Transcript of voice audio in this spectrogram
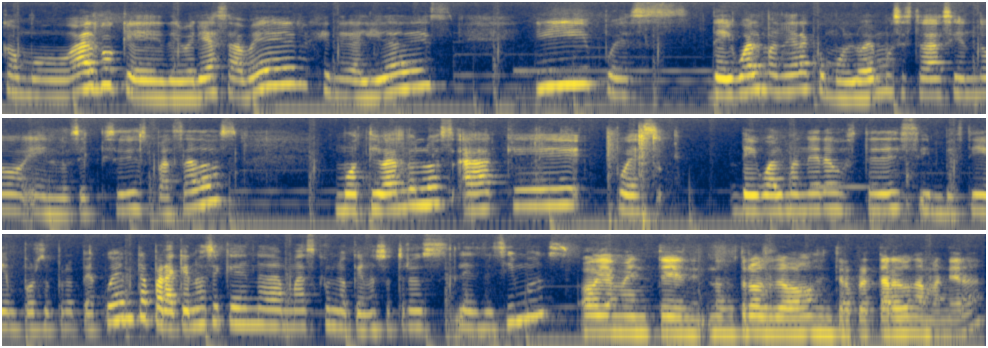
Como algo que deberías saber, generalidades. Y pues de igual manera como lo hemos estado haciendo en los episodios pasados, motivándolos a que pues de igual manera ustedes investiguen por su propia cuenta para que no se queden nada más con lo que nosotros les decimos. Obviamente nosotros lo vamos a interpretar de una manera.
